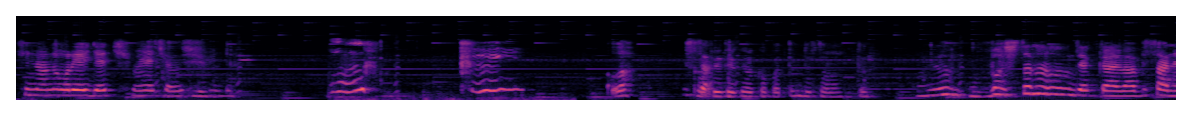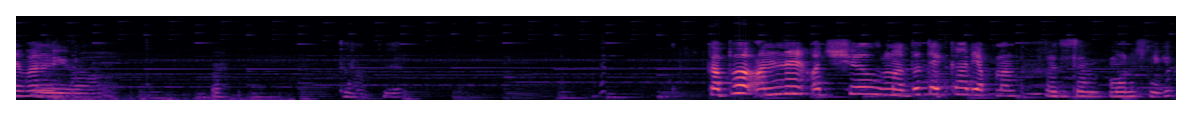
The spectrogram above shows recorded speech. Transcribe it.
Şimdi anne oraya geçmeye çalış şimdi. Allah. Kapıyı tekrar kapattım. Dur tamam dur. Baştan alınacak galiba. Bir saniye ben. Eyvah. Heh. Tamam güzel. Kapı anne açılmadı. Tekrar yapmam. Hadi sen morun üstüne git.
